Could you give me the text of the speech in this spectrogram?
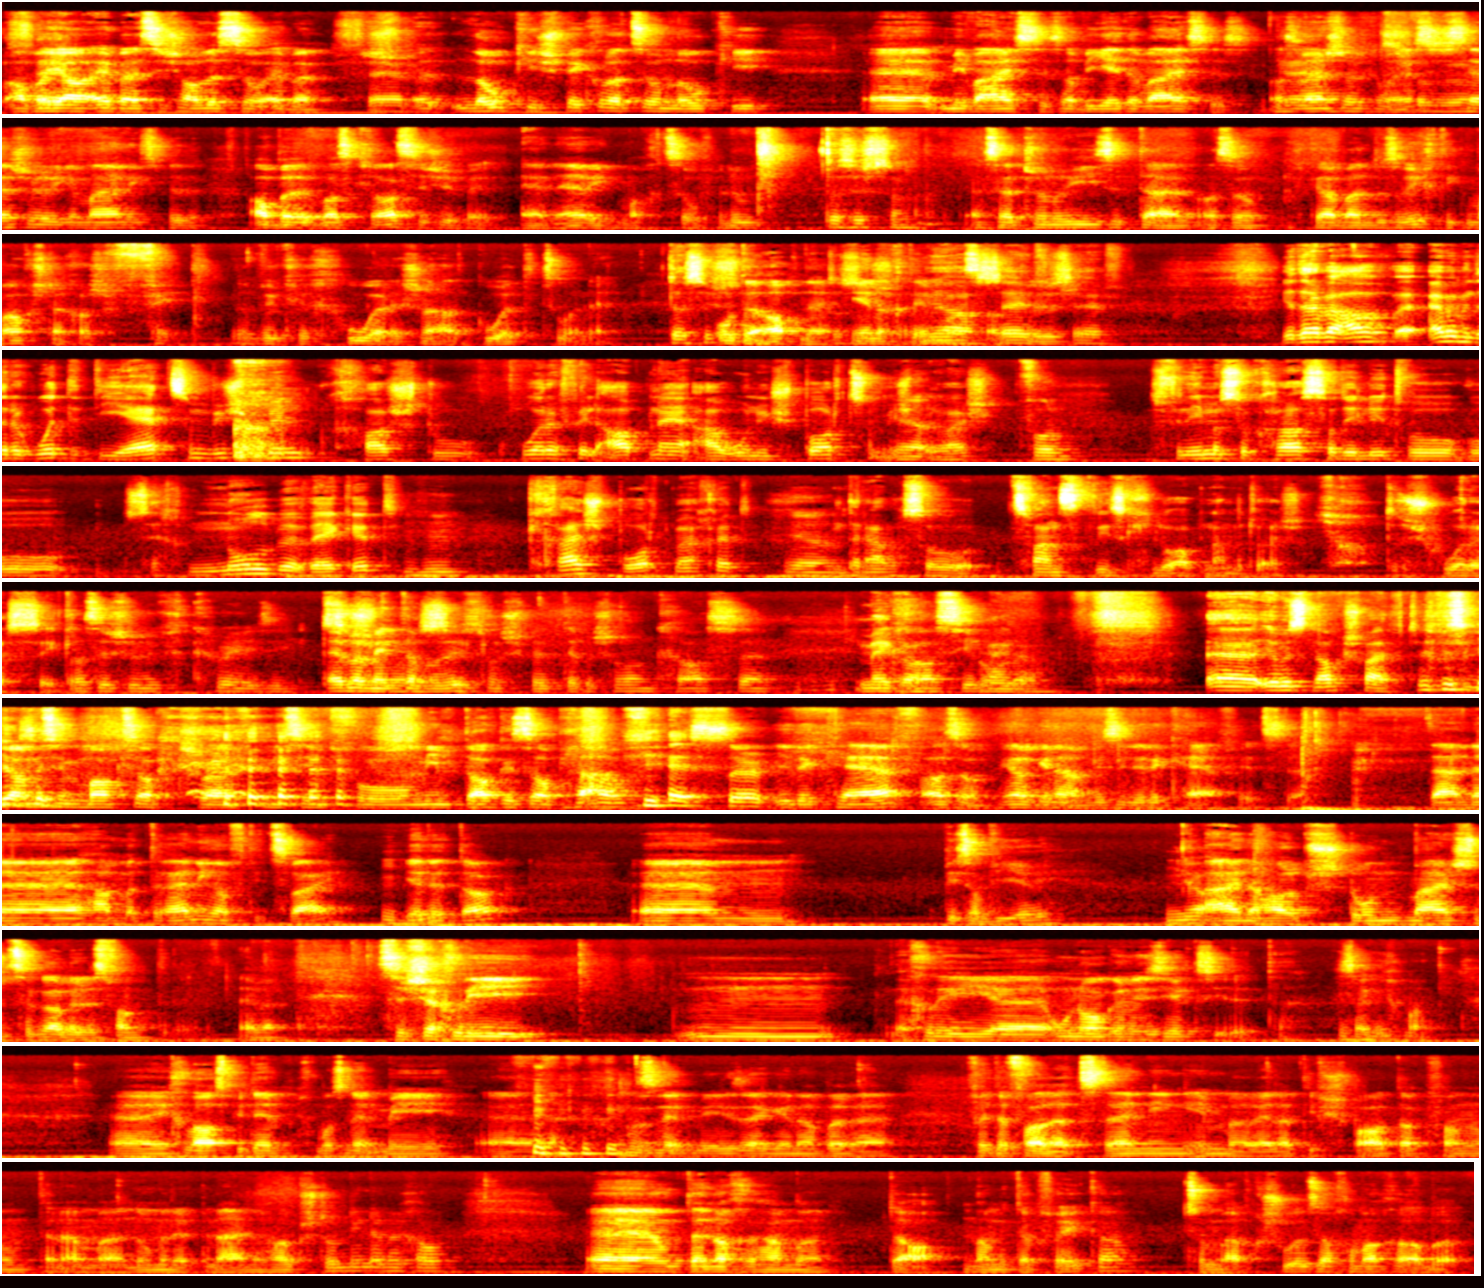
Aber Fair. ja, eben, es ist alles so, eben. Äh, Low-key, Spekulation, Low-key. Äh, wir weiß es, aber jeder weiß es. Also Ja, weißt du, was ich meine? Es ist so. sehr schwierige Meinungsbilder. Aber was krass ist, eben, Ernährung macht so viel aus. Das ist so. Es hat schon einen riesen Teil. Also ich glaube, wenn du es richtig machst, dann kannst du fett, wirklich hure schnell gut zunehmen. Das ist Oder so. abnehmen, Das je nachdem. Ja, was du safe, willst. safe. Ja, dann eben auch eben mit einer guten Diät zum Beispiel kannst du hure viel abnehmen, auch ohne Sport zum Beispiel, Ja. weißt Voll. Das finde ich immer so krass, so die Leute, die wo, wo sich null bewegen, Mhm. keinen Sport machen Ja. und dann einfach so 20, 30 Kilo abnehmen, weißt Ja. Das ist hure sick. Das ist wirklich crazy. Das eben Metabolismus spielt eben schon eine krasse, Mega. krasse Rolle. mega. Äh, ja, wir sind abgeschweift. Ja, wir sind Max abgeschweift. Wir sind von meinem Tagesablauf yes, sir. in der CAF. Also, ja genau, wir sind in der CAF jetzt. Dann äh, haben wir Training auf die 2, Mhm. jeden Tag. Ähm, bis um 4 Uhr. Ja. eineinhalb Stunden meistens sogar, weil es fängt eben, es ist ein bisschen, mm, ein bisschen äh, unorganisiert gewesen dort, sag ich mal. Äh, ich lasse bei dem, ich muss nicht mehr, äh, ich muss nicht mehr sagen, aber äh, auf jeden Fall hat das Training immer relativ spät angefangen und dann haben wir nur etwa eineinhalb Stunden reinbekommen. Äh, und dann nachher haben wir den Nachmittag frei gehabt, um einfach Schulsachen zu machen, aber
